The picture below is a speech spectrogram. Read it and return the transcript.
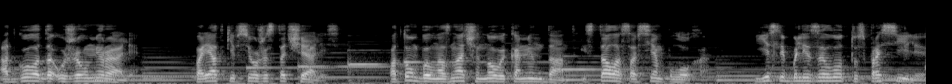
От голода уже умирали. Порядки все ужесточались. Потом был назначен новый комендант и стало совсем плохо. Если бы Лизелотту спросили,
